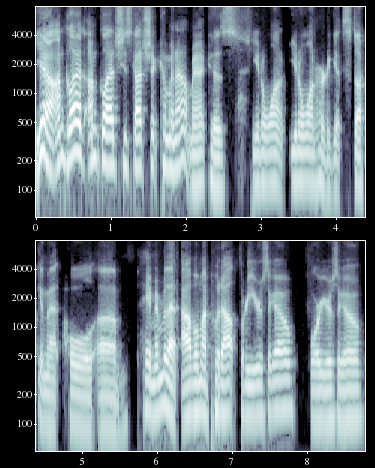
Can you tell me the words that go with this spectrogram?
Yeah, I'm glad. I'm glad she's got shit coming out, man. Because you don't want you don't want her to get stuck in that whole. um Hey, remember that album I put out three years ago, four years ago?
